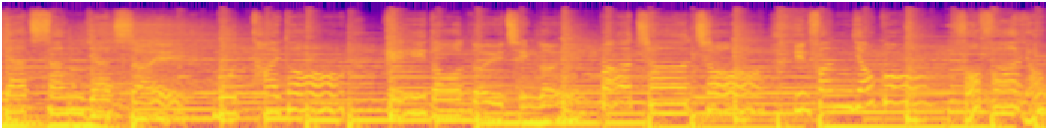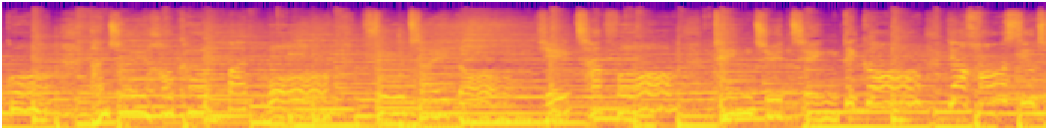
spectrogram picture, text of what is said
一生一世没太多。几多对情侣不出错，缘分有过，火花有过，但最后却不和。夫妻档亦拆火，绝情的歌，也可笑着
